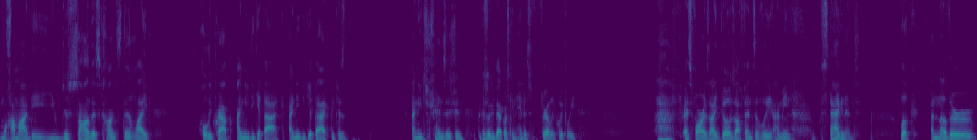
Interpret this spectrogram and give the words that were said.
Mohammadi, you just saw this constant like, holy crap, I need to get back. I need to get back because I need to transition because Olympiacos can hit us fairly quickly. As far as I goes offensively, I mean, stagnant. Look, another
